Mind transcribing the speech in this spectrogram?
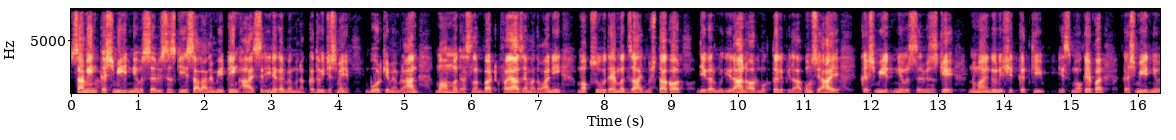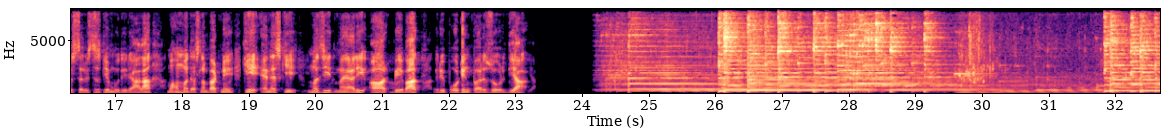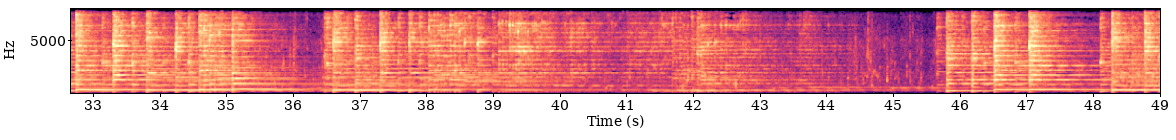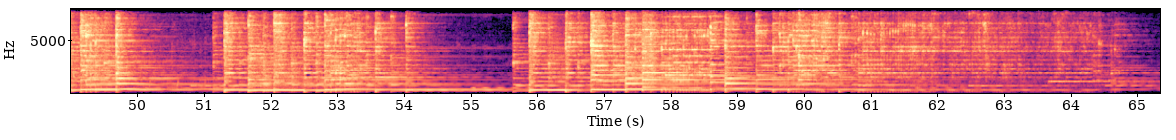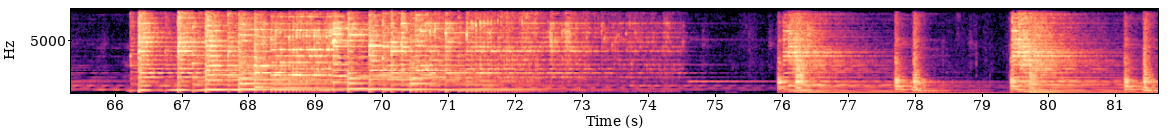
सामीन Kashmir news services की सालाना मीटिंग आज श्रीनगर में मुनद हुई, जिसमें बोर्ड के मेम्बरान मोहम्मद असलम भट्ट, फयाज अहमद वानी, मकसूद अहमद, जाहिद मुश्ताक और दीगर मुदीरान और मुख्तलिफ़ इलाकों से आए कश्मीर न्यूज़ सर्विसेज़ के नुमाइंदों ने शिरकत की। इस मौके पर कश्मीर न्यूज़ सर्विसेज़ के मुदीर आला मोहम्मद असलम भट्ट ने के एन एस की मजीद मयारी और बेबाक रिपोर्टिंग पर ज़ोर दिया। Thank you.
